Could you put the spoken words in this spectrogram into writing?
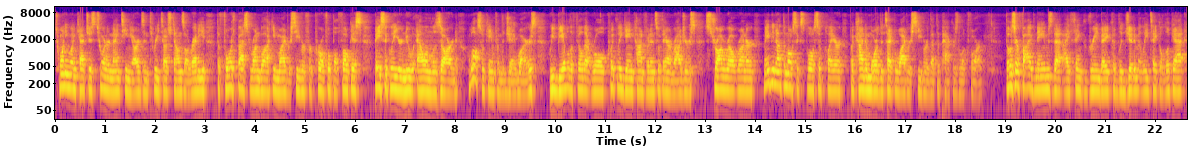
21 catches, 219 yards, and three touchdowns already. The fourth best run blocking wide receiver for Pro Football Focus. Basically, your new Allen Lazard, who also came from the Jaguars. We'd be able to fill that role, quickly gain confidence with Aaron Rodgers. Strong route runner, maybe not the most explosive player, but kind of more the type of wide receiver that the Packers look for. Those are five names that I think Green Bay could legitimately take a look at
